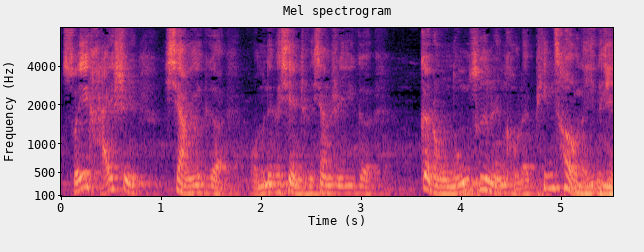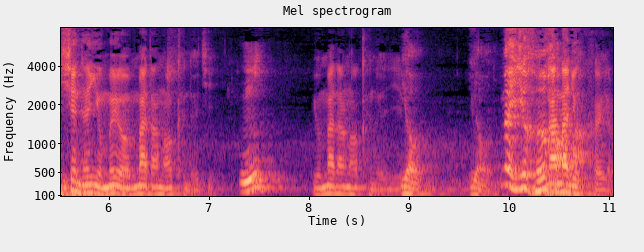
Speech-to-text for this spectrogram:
所以还是像一个我们那个县城像是一个各种农村人口来拼凑的一个你县城有没有麦当劳、肯德基？嗯，有麦当劳、肯德基？有有，那已经很好了，那那就可以了。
